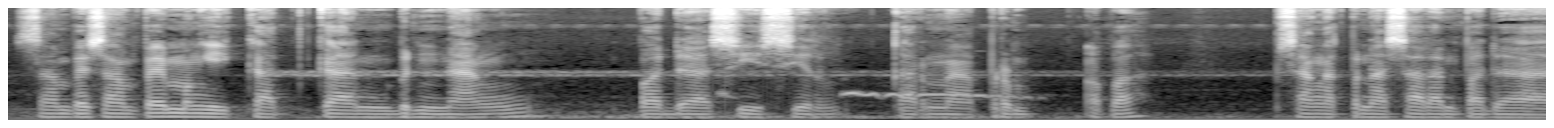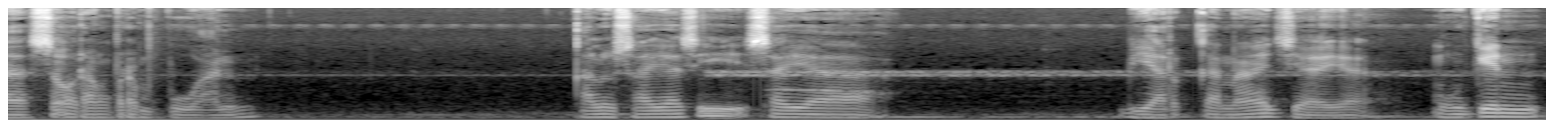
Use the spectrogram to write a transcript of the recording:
Sampai-sampai mengikatkan benang pada sisir karena apa? sangat penasaran pada seorang perempuan. Kalau saya sih saya biarkan aja ya. Mungkin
